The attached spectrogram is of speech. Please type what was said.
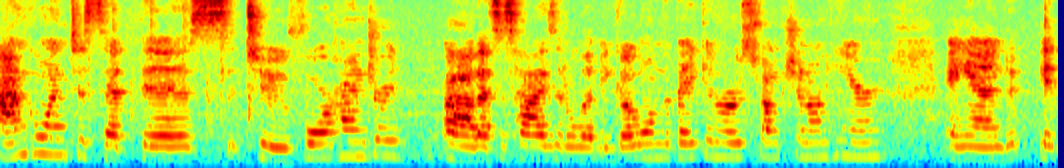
I'm going to set this to 400 uh, that's as high as it'll let me go on the bacon roast function on here. And it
